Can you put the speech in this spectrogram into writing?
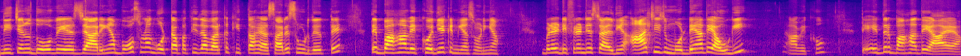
ਨੀਚੇ ਨੂੰ ਦੋ ਵੇਸ ਜਾ ਰਹੀਆਂ। ਬਹੁਤ ਸੋਹਣਾ ਗੋਟਾ ਪੱਤੀ ਦਾ ਵਰਕ ਕੀਤਾ ਹੋਇਆ ਸਾਰੇ ਸੂਟ ਦੇ ਉੱਤੇ। ਤੇ ਬਾਹਾਂ ਵੇਖੋ, ਇਹਦੀਆਂ ਕਿੰਨੀਆਂ ਸੋਹਣੀਆਂ। ਬੜੇ ਡਿਫਰੈਂਟ ਜਿਹੇ ਸਟਾਈਲ ਦੀਆਂ। ਆਹ ਚੀਜ਼ ਮੋਢਿਆਂ ਤੇ ਆਊਗੀ। ਆ ਵੇਖੋ। ਤੇ ਇਧਰ ਬਾਹਾਂ ਤੇ ਆ ਆ।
